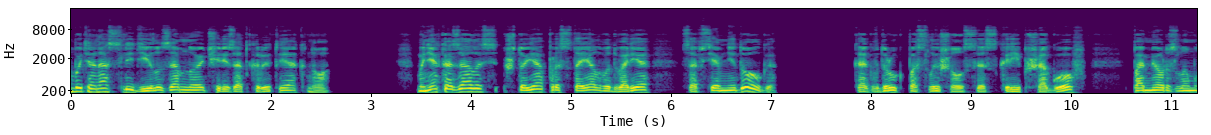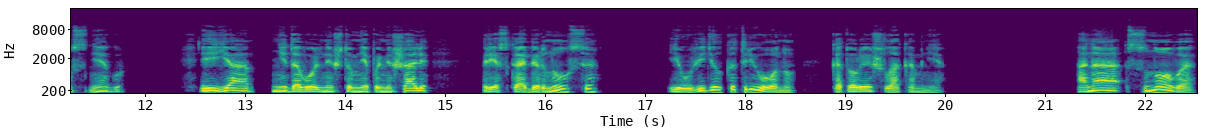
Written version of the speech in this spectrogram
быть, она следила за мной через открытое окно. Мне казалось, что я простоял во дворе совсем недолго, как вдруг послышался скрип шагов по мерзлому снегу, и я, недовольный, что мне помешали, резко обернулся и увидел Катриону, которая шла ко мне. Она снова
